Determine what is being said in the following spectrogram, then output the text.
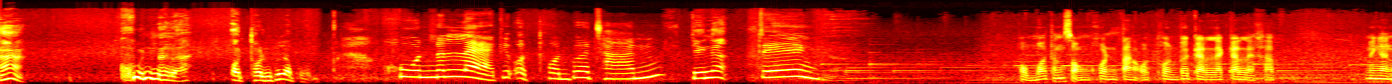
อ่าคุณน่ะเหรออดทนเพื่อผม คุณนั่นแหละที่อดทนเพื่อฉัน จริงอะจริง ผมว่าทั้งสองคนต่างอดทนเพื่อกันและกันแหละครับ ไม่งั้น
